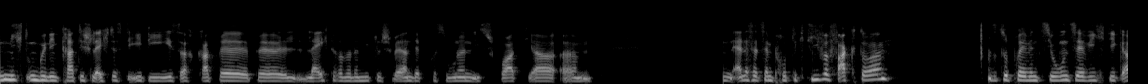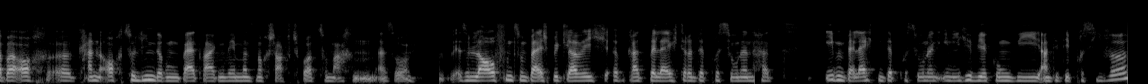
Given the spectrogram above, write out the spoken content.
nicht unbedingt gerade die schlechteste Idee ist. Auch gerade bei, bei, leichteren oder mittelschweren Depressionen ist Sport ja ähm, einerseits ein protektiver Faktor, also zur Prävention sehr wichtig, aber auch äh, kann auch zur Linderung beitragen, wenn man es noch schafft, Sport zu machen. Also, also Laufen zum Beispiel, glaube ich, äh, gerade bei leichteren Depressionen hat eben bei leichten Depressionen ähnliche Wirkung wie Antidepressiva,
